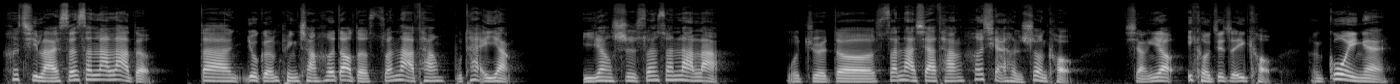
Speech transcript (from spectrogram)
喝起来酸酸辣辣的，但又跟平常喝到的酸辣汤不太一样。一样是酸酸辣辣，我觉得酸辣虾汤喝起来很顺口，想要一口接着一口，很过瘾哎。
